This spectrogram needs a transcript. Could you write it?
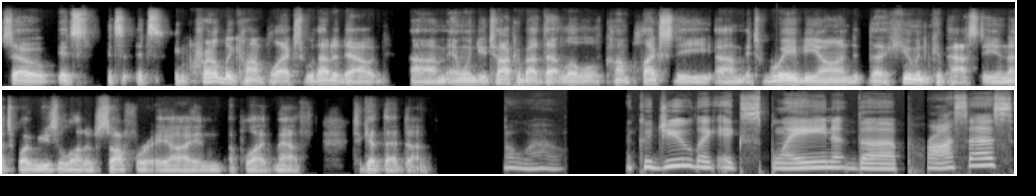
So it's it's it's incredibly complex, without a doubt. Um, and when you talk about that level of complexity, um, it's way beyond the human capacity, and that's why we use a lot of software, AI, and applied math to get that done. Oh wow! Could you like explain the process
